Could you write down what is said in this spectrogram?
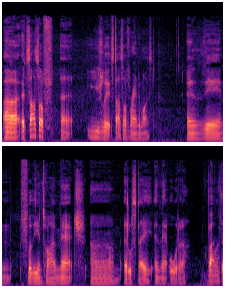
Uh, it starts off. Uh, usually, it starts off randomized, and then for the entire match, um, it'll stay in that order. But Oh, okay.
